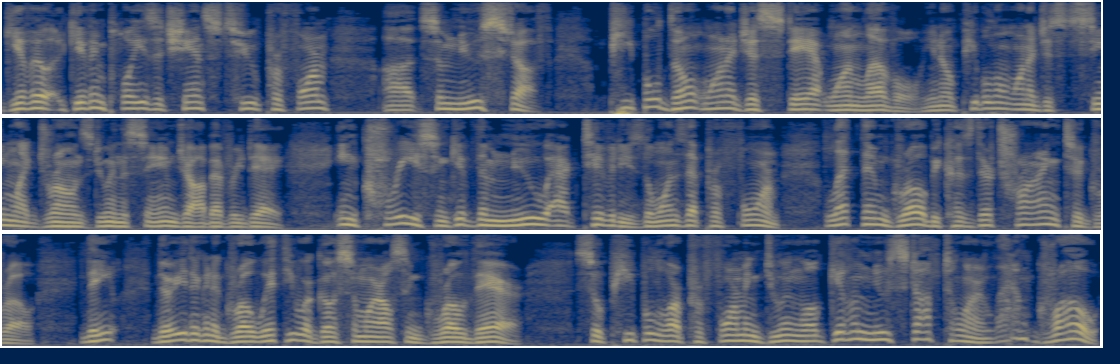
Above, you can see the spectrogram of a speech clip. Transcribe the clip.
give a, give employees a chance to perform uh, some new stuff. People don't want to just stay at one level. You know, people don't want to just seem like drones doing the same job every day. Increase and give them new activities, the ones that perform. Let them grow because they're trying to grow. They they're either going to grow with you or go somewhere else and grow there. So people who are performing, doing well, give them new stuff to learn. Let them grow.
